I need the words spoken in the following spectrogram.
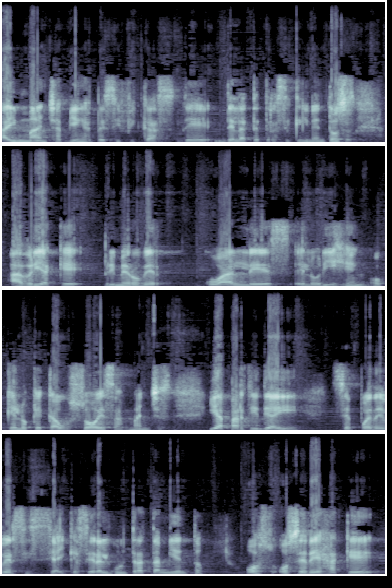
Hay manchas bien específicas de la tetraciclina. Entonces, habría que primero ver cuál es el origen o qué es lo que causó esas manchas. Y a partir de ahí se puede ver si, si hay que hacer algún tratamiento o, o se deja que,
